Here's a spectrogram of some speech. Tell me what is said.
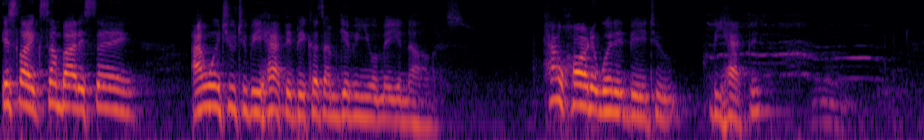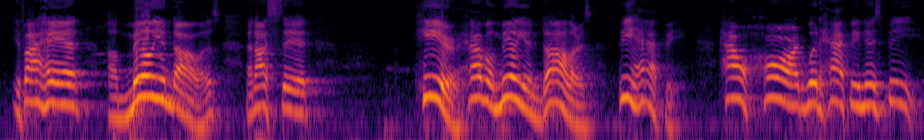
It's like somebody saying, I want you to be happy because I'm giving you a million dollars. How hard would it be to be happy? If I had a million dollars and I said, Here, have a million dollars, be happy, how hard would happiness be?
